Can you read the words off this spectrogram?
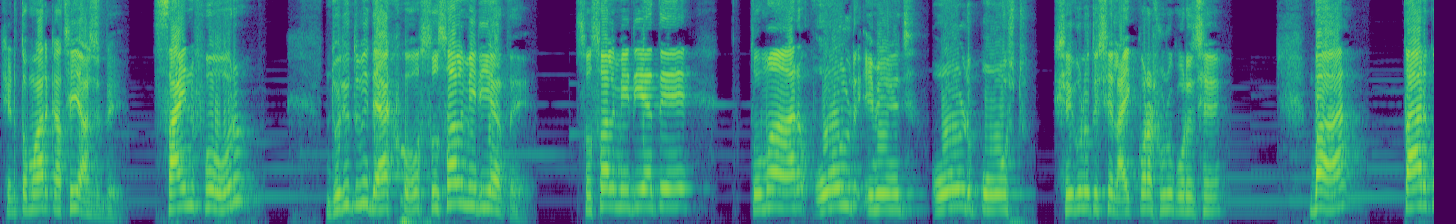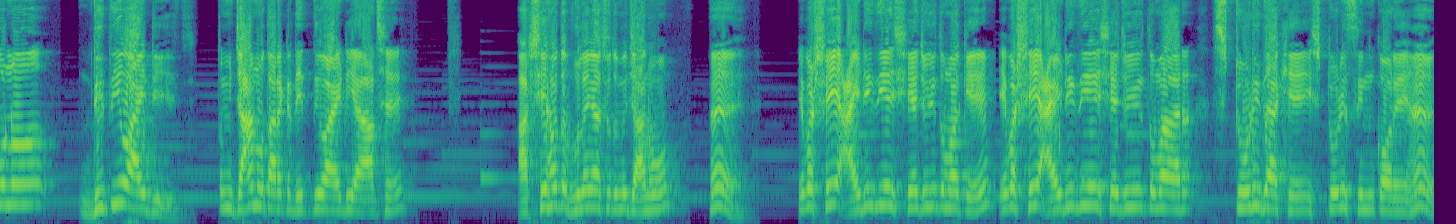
সেটা তোমার কাছেই আসবে। সাইন ফোর যদি তুমি দেখো সোশ্যাল মিডিয়াতে সোশ্যাল মিডিয়াতে তোমার ওল্ড ইমেজ ওল্ড পোস্ট সেগুলোতে সে লাইক করা শুরু করেছে। বা তার কোনো দ্বিতীয় আইডি তুমি জানো তার একটা দ্বিতীয় আইডিয়া আছে। আর সে হয়তো ভুলে গেছো, তুমি জানো হ্যাঁ? এবার সেই আইডি দিয়ে সে যদি তোমাকে, এবার সেই আইডি দিয়ে সে যদি তোমার স্টোরি দেখে স্টোরি সিন করে হ্যাঁ?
